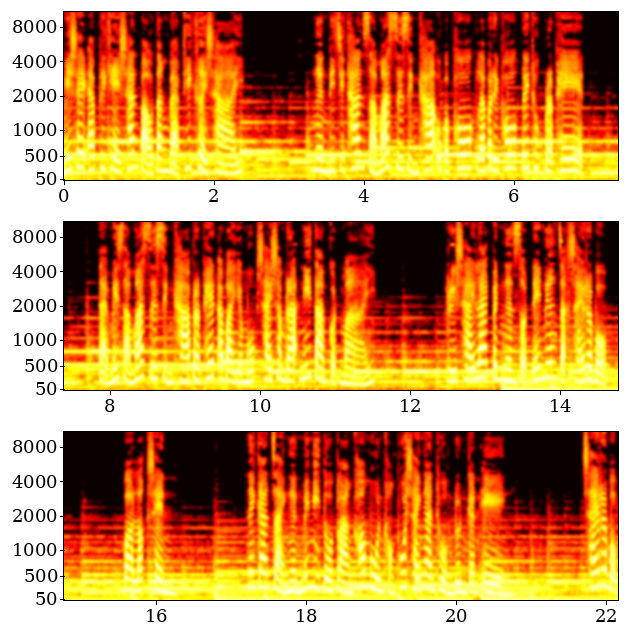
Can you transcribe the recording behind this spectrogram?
ไม่ใช่แอปพลิเคชันเป๋าตังแบบที่เคยใช้ เงินดิจิทัลสามารถซื้อสินค้าอุปโภคและบริโภคได้ทุกประเภท แต่ไม่สามารถซื้อสินค้าประเภทอบายมุขใช้ชำระหนี้ตามกฎหมาย หรือใช้แลกเป็นเงินสดได้เนื่องจากใช้ระบบบอลล็อกเชนในการจ่ายเงินไม่มีตัวกลางข้อมูลของผู้ใช้งานถ่วงดุลกันเอง ใช้ระบบ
